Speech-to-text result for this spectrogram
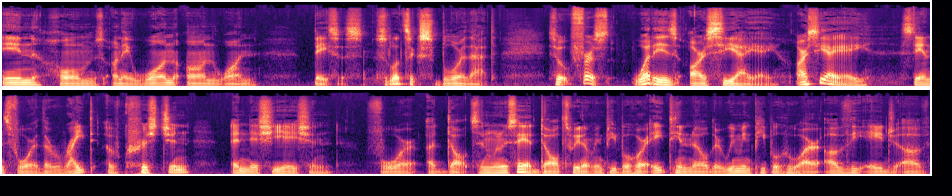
in homes on a one on one basis? So, let's explore that. So, first, what is RCIA? RCIA stands for the Rite of Christian Initiation for adults. And when we say adults, we don't mean people who are 18 and older. We mean people who are of the age of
